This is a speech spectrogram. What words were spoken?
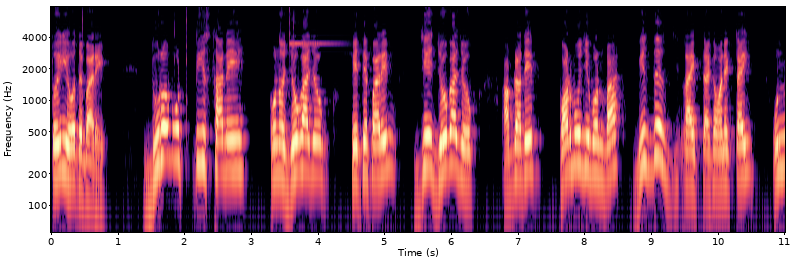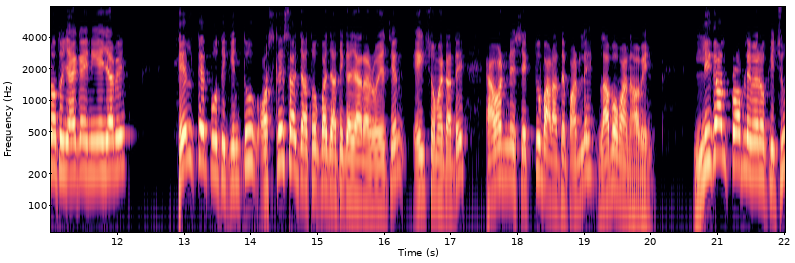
তৈরি হতে পারে। দূরবর্তী স্থানে কোনো যোগাযোগ পেতে পারেন। যে যোগাযোগ আপনাদের কর্মজীবন বা বিজনেস লাইফটাকে অনেকটাই উন্নত জায়গায় নিয়ে যাবে। হেলথের প্রতি কিন্তু অশ্লেষা জাতক বা জাতিকা যারা রয়েছেন, এই সময়টাতে অ্যাওয়ারনেস একটু বাড়াতে পারলে লাভবান হবেন। লিগাল প্রবলেমেরও কিছু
